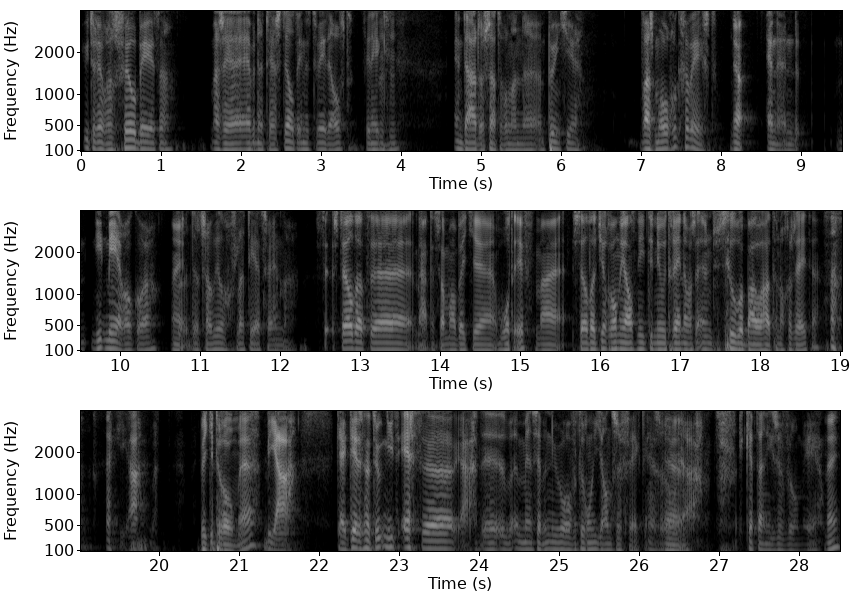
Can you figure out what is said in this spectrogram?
Utrecht was veel beter. Maar ze hebben het hersteld in de tweede helft, vind ik. Mhm. En daardoor zat er wel een, eh, een puntje, was mogelijk geweest. Ja. En, en niet meer ook hoor. Nee. Dat, dat zou heel geflatteerd zijn. Maar St- Stel dat, eh, nou, dat is allemaal een beetje what if, maar stel dat je Ronnie Jans niet de nieuwe trainer was en Silberbouwer had er nog gezeten. ja, Beetje droom, hè? ja. Kijk, dit is natuurlijk niet echt... eh, ja, de, mensen hebben het nu over het Ron Jans effect en zo. Ja. Ja. pff, ik heb daar niet zoveel mee. Nee?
